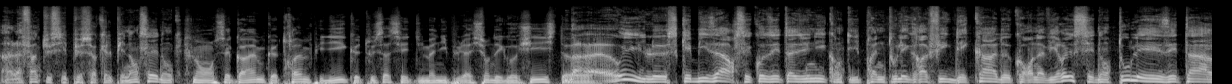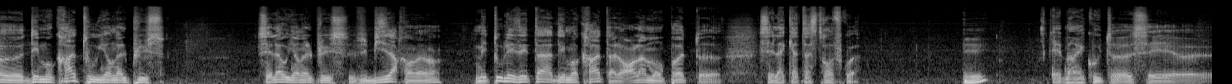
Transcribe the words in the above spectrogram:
À la fin, tu sais plus sur quel pied danser. Donc, Non, on sait quand même que Trump, il dit que tout ça, c'est une manipulation des gauchistes. euh, Bah oui, le, ce qui est bizarre, c'est qu'aux États-Unis, quand ils prennent tous les graphiques des cas de coronavirus, c'est dans tous les États euh, démocrates où il y en a le plus. C'est là où il y en a le plus. C'est bizarre quand même. hein. Mais tous les États démocrates, alors là, mon pote, euh, c'est la catastrophe, quoi. Et? Eh ben, écoute, euh, c'est euh,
